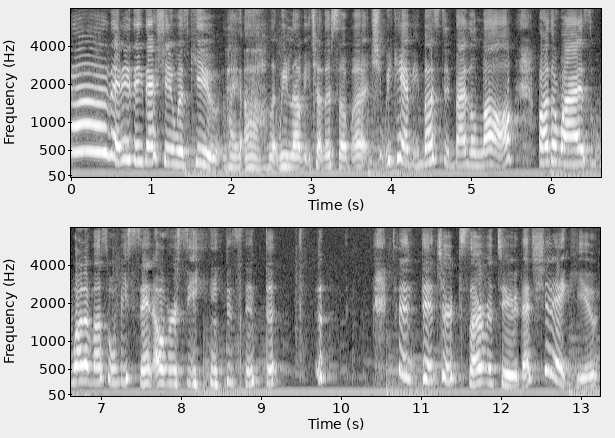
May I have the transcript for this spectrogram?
oh, they didn't think that shit was cute. Like, oh, we love each other so much. We can't be busted by the law. Otherwise, one of us will be sent overseas into indentured servitude. That shit ain't cute.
